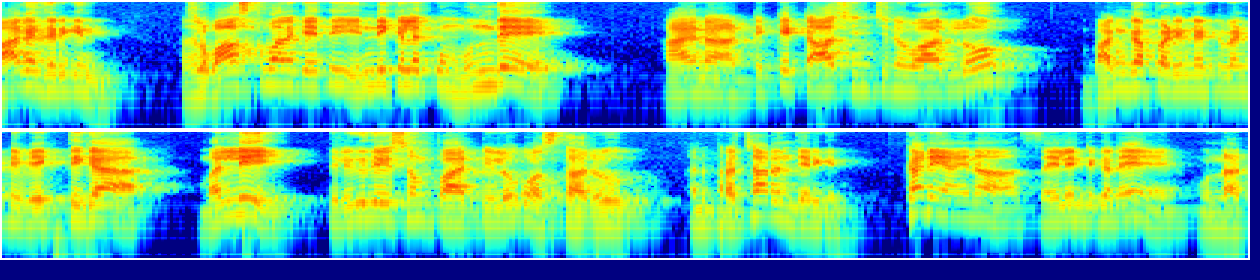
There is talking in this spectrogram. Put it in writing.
బాగా జరిగింది. అసలు వాస్తవానికైతే ఎన్నికలకు ముందే ఆయన టికెట్ ఆశించిన వారిలో భంగపడినటువంటి వ్యక్తిగా మళ్ళీ తెలుగుదేశం పార్టీలోకి వస్తారు అని ప్రచారం జరిగింది. కానీ ఆయన సైలెంట్గానే ఉన్నారు.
